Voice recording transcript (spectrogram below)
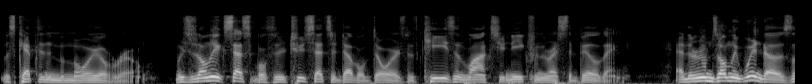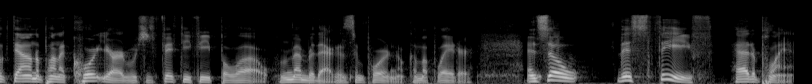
was kept in the memorial room, which is only accessible through two sets of double doors with keys and locks unique from the rest of the building. And the room's only windows look down upon a courtyard which is 50 feet below. Remember that 'cause it's important. It'll come up later. And so this thief had a plan.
